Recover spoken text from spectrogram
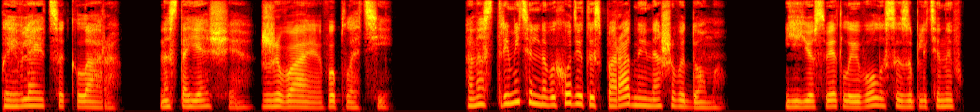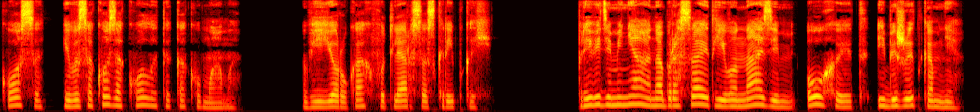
Появляется Клара, настоящая, живая, воплоти. Она стремительно выходит из парадной нашего дома. Ее светлые волосы заплетены в косы и высоко заколоты, как у мамы. В ее руках футляр со скрипкой. При виде меня она бросает его на земь, охает и бежит ко мне.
